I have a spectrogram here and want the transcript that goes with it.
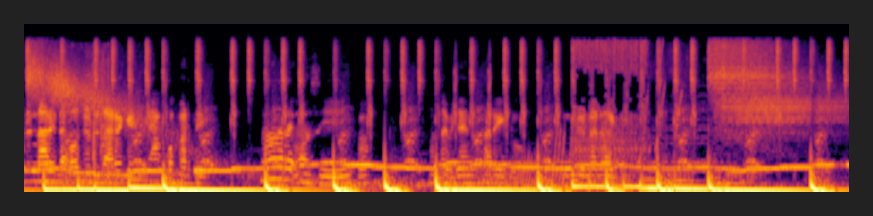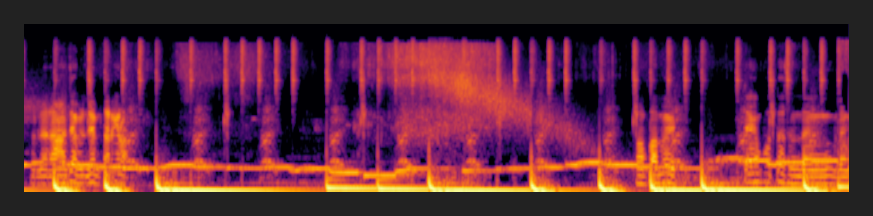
Biar dinarik dah. Kalau dia ditarik nyangkut berarti. narik masih Hah? Santai bisa ditarik lo. Kemudian ada lagi. Benar aja bisa tarik lah. Pelan-pelan weh. Jangan putus tentang tentang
